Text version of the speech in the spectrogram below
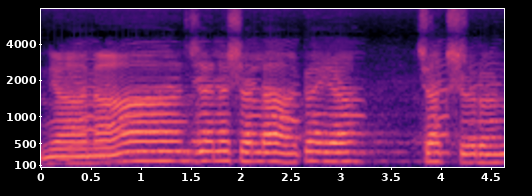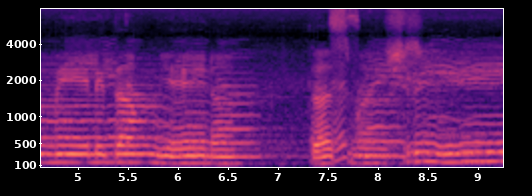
ज्ञानाञ्जनशलाकया चक्षुरुन्मीलितं येन। तस्मै श्रीगुरवे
